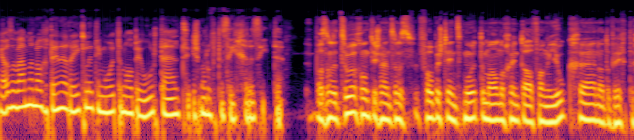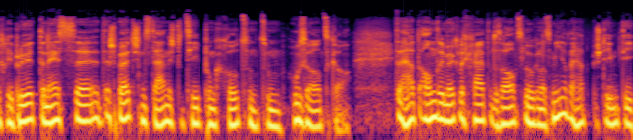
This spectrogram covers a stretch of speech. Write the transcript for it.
Also wenn man nach diesen Regeln die Mutter mal beurteilt, ist man auf der sicheren Seite. Was noch dazu kommt, ist, wenn so ein vorbestehendes Muttermal noch könnte anfangen jucken oder vielleicht ein bisschen Blüten essen, spätestens dann ist der Zeitpunkt kurz, um zum Hausarzt zu gehen. Der hat andere Möglichkeiten, das anzuschauen als mir. Der hat bestimmte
